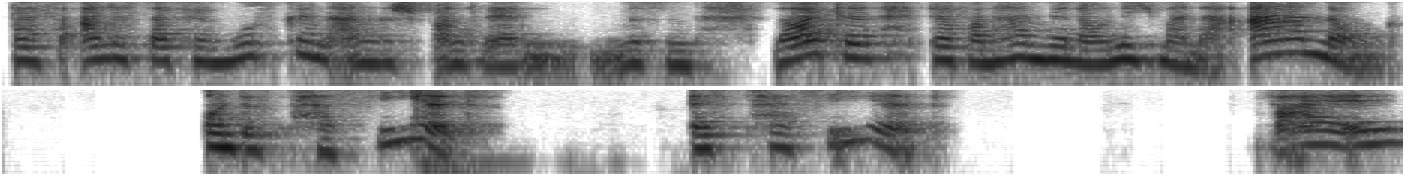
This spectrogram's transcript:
Was alles dafür Muskeln angespannt werden müssen. Leute, davon haben wir noch nicht mal eine Ahnung. Und es passiert. Es passiert. Weil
